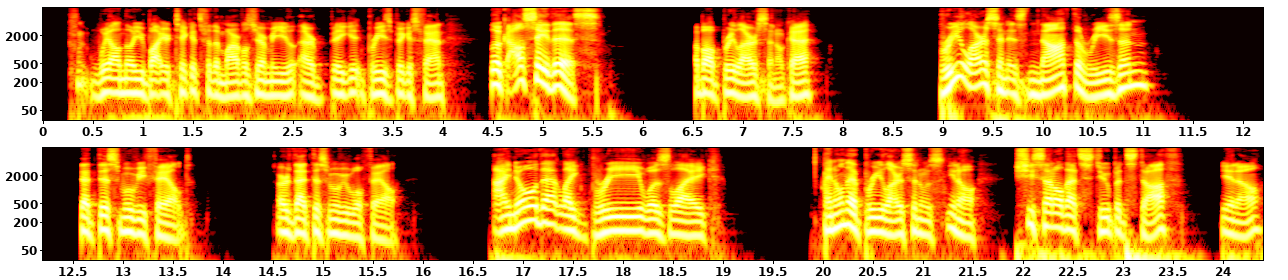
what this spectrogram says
we all know you bought your tickets for the Marvels. Jeremy, you are big Brie's biggest fan. Look, I'll say this about Brie Larson. Okay, Brie Larson is not the reason that this movie failed, or that this movie will fail. I know that like Brie was like I know that Brie Larson was, you know, she said all that stupid stuff, you know.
